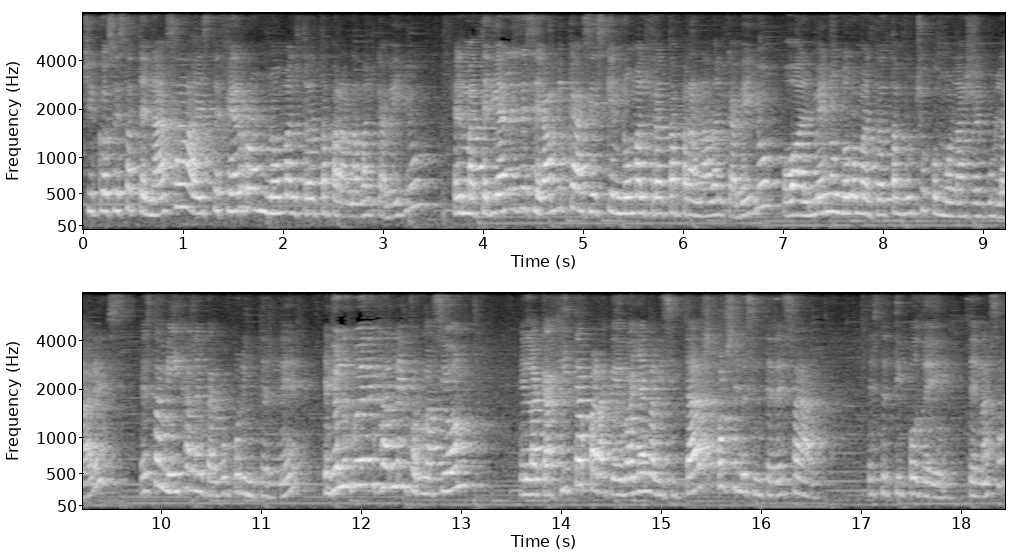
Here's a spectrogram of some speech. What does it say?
Chicos, esta tenaza, este ferro no maltrata para nada el cabello. El material es de cerámica, así es que no maltrata para nada el cabello, o al menos no lo maltrata mucho como las regulares. Esta mi hija la encargó por internet. Yo les voy a dejar la información en la cajita para que vayan a visitar por si les interesa este tipo de tenazas.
